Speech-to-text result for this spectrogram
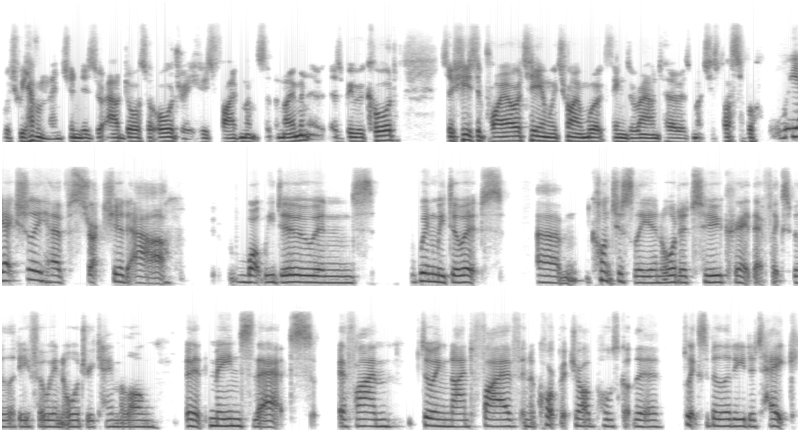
which we haven't mentioned, is our daughter Audrey, who's five months at the moment as we record. So she's the priority, and we try and work things around her as much as possible. We actually have structured our what we do and when we do it um, consciously in order to create that flexibility for when Audrey came along. It means that if I'm doing nine to five in a corporate job, Paul's got the flexibility to take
